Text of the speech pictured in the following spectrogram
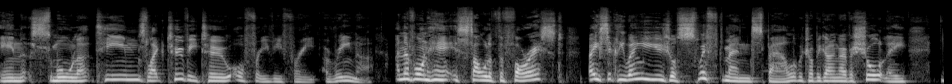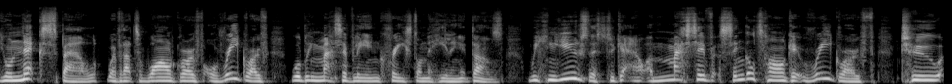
in smaller teams like 2v2 or 3v3 arena. Another one here is Soul of the Forest. Basically, when you use your Swift Mend spell, which I'll be going over shortly, your next spell, whether that's a wild growth or regrowth, will be massively increased on the healing it does. We can use this to get out a massive single target regrowth to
